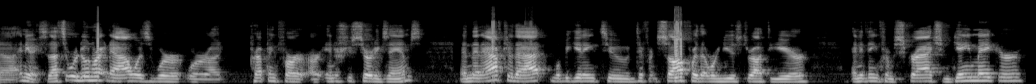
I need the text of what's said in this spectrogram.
uh, anyway, so that's what we're doing right now is we're, we're uh, prepping for our, our industry cert exams. And then after that, we'll be getting to different software that we're going to use throughout the year. Anything from Scratch and Game Maker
